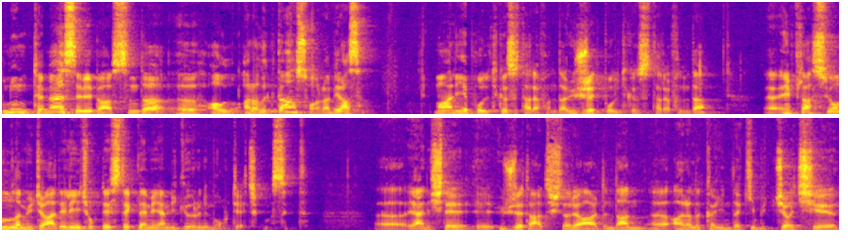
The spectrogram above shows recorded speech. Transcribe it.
Bunun temel sebebi aslında Aralık'tan sonra biraz maliye politikası tarafında, ücret politikası tarafında e, enflasyonla mücadeleyi çok desteklemeyen bir görünüm ortaya çıkmasıydı. E, yani işte e, ücret artışları ardından Aralık ayındaki bütçe açığı,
